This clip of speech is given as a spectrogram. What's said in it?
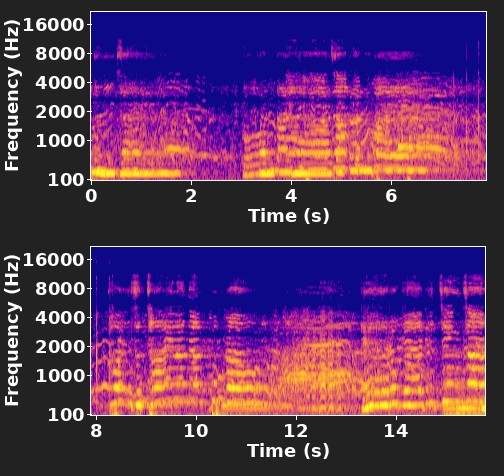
กลุ่มใจ ก่อนตายหา สุดท้ายแล้วนะพวกเรา แกเราแกก็จริงจัง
